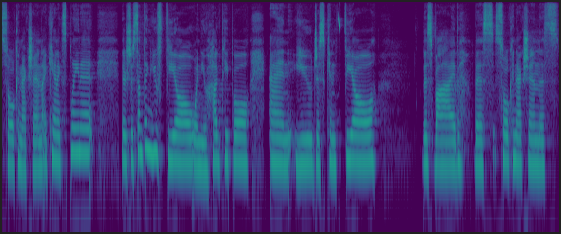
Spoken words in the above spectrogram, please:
soul connection. I can't explain it. There's just something you feel when you hug people and you just can feel this vibe, this soul connection, this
